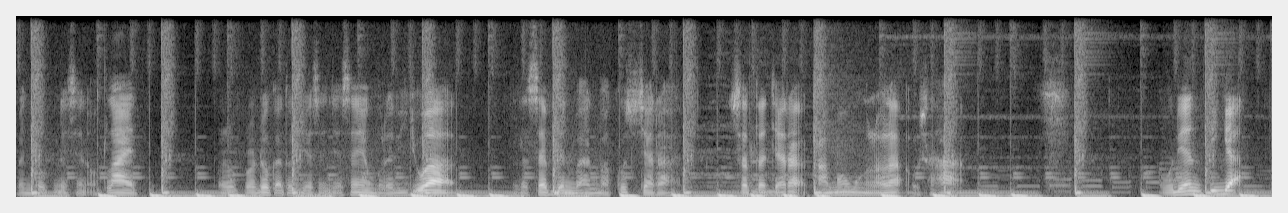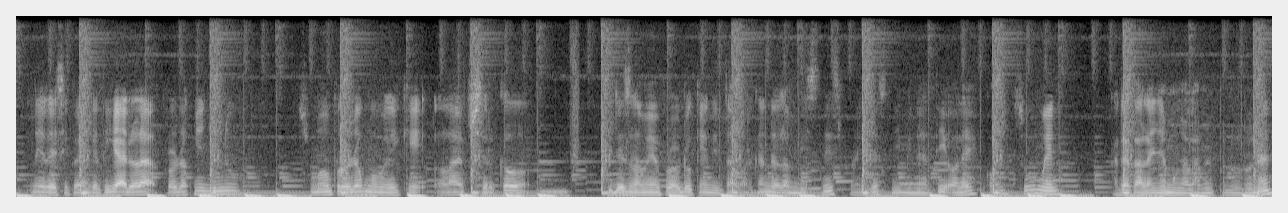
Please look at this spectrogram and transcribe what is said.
bentuk desain outline, produk-produk atau jasa-jasa yang boleh dijual, resep dan bahan baku secara serta cara kamu mengelola usaha. Kemudian tiga, ini resiko yang ketiga adalah produknya jenuh. Semua produk memiliki life circle tidak selamanya produk yang ditawarkan dalam bisnis franchise diminati oleh konsumen. Ada kalanya mengalami penurunan,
